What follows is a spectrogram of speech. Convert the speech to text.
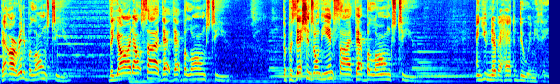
That already belongs to you. The yard outside, that, that belongs to you. The possessions on the inside, that belongs to you and you never had to do anything.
